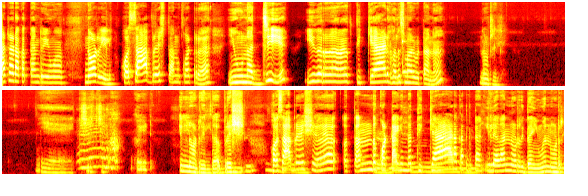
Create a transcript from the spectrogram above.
ಆಟ ಆಡಾಕತ್ತಾನ್ರಿ ಇವ. ನೋಡ್ರಿ ಇಲ್ಲಿ ಹೊಸ ಬ್ರಷ್ ತಂದು ಕೊಟ್ರೆ ಇವನ ಅಜ್ಜಿ ಇದರ ತಿಕ್ಕಾಡಿ ಹೊಲಸು ಮಾಡಿಬಿಟ್ಟಾನ. ನೋಡ್ರಿ ಇಲ್ಲಿ. ಏ ಚಿ ಚಿ ವೈಟ್. ಇಲ್ಲಿ ನೋಡ್ರಿ ಇಲ್ದ ಬ್ರಷ್ ಹೊಸ ಬ್ರಷ್ ತಂದು ಕೊಟ್ಟಾಗಿಂದ ತಿಕ್ಕ್ಯಾಡಕತ್ ಬಿಟ್ಟಾನ ಇಲ್ಲಿ ಅದಾನ ನೋಡ್ರಿ ಇದ್ದ ಇವನ್ ನೋಡ್ರಿ.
